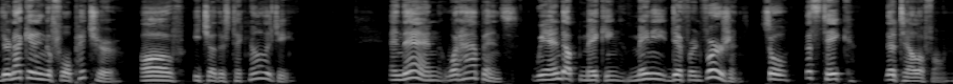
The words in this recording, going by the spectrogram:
they're not getting the full picture of each other's technology. And then what happens? We end up making many different versions. So let's take the telephone,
